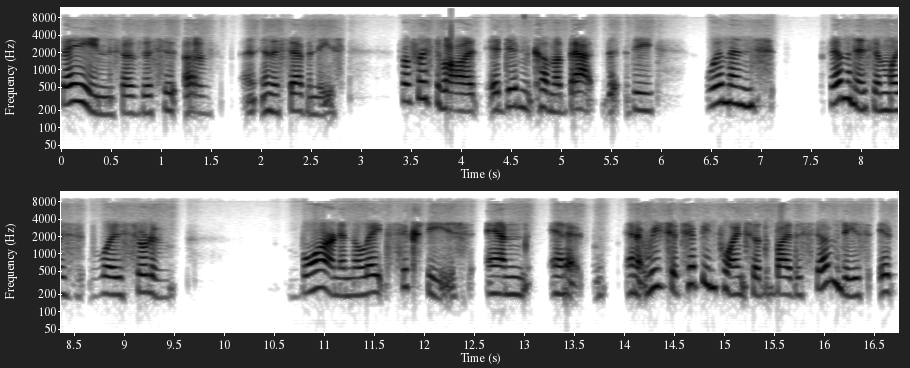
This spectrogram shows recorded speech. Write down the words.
sayings of the of in the 70s well first of all it, it didn't come about. The, the women's feminism was was sort of born in the late 60s and and it and it reached a tipping point. So by the 70s it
